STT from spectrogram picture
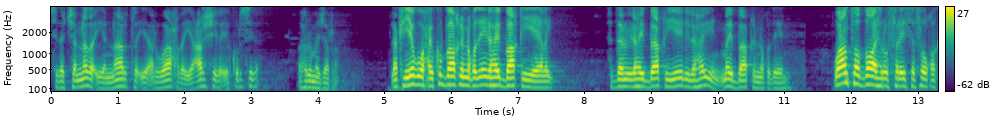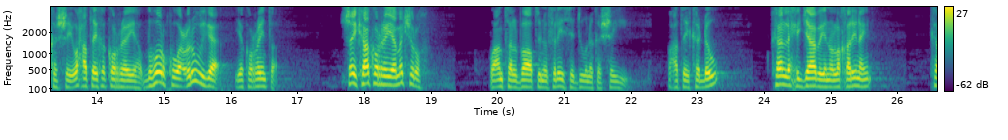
sida jannada iyo naarta iyo arwaaxda iyo carshiga iyo kursiga ahlumajara laakiin iyagu waxay ku baaqi noqdeen in ilaahay baaqi yeelay. Haddaanu ilaahay baaqi yeeli lahayn may baaqi noqdeen. Wa anta adaahiru falaysa fawqaka shay waxaa tay ka korreeya. Duhuurku waa culuwiga iyo korraynta shay kaa korreeyaa ma jiro. Wa anta albaatinu falaysa duunaka shay waxaa tay ka dhow. Kaan la xijaabaynoo la qarinayn. Ka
